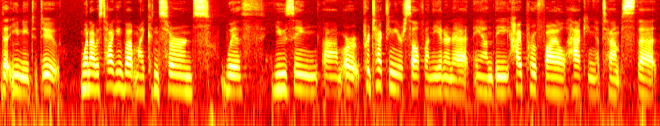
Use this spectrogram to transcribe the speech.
that you need to do. When I was talking about my concerns with using um, or protecting yourself on the internet and the high-profile hacking attempts that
